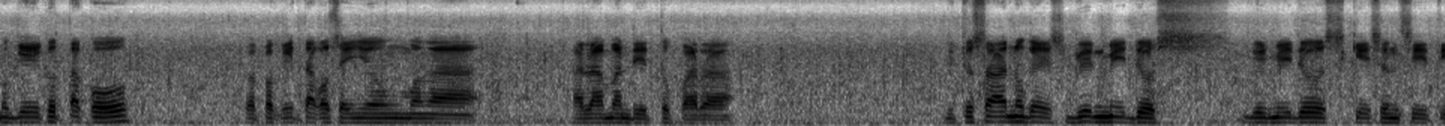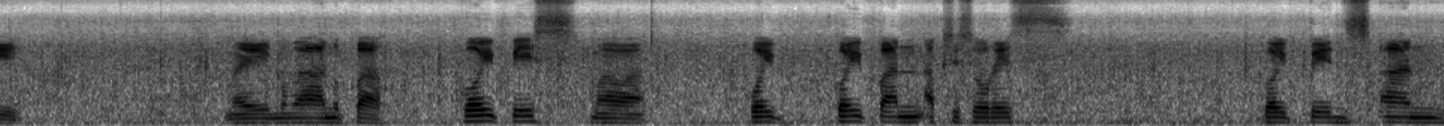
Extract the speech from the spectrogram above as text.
mag-iikot ako. Papakita ko sa inyo yung mga halaman dito para dito sa ano guys Green Meadows. Green Meadows Quezon City. May mga ano pa koi fish mga koi, koi pan accessories koi feeds and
